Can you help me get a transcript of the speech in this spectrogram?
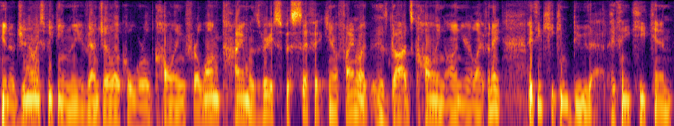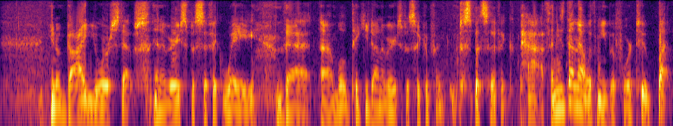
You know, generally speaking, the evangelical world calling for a long time was very specific. You know, find what is God's calling on your life, and I, I think He can do that. I think He can, you know, guide your steps in a very specific way that uh, will take you down a very specific specific path. And He's done that with me before too. But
